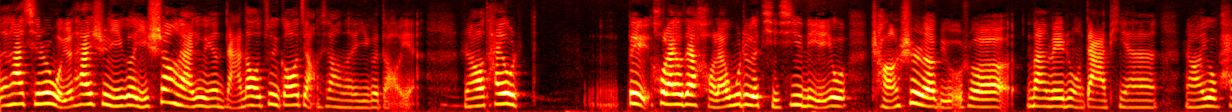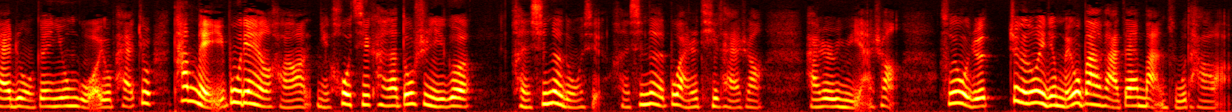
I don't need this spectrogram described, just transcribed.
但他其实我觉得他是一个一上来就已经达到最高奖项的一个导演，然后他又被后来又在好莱坞这个体系里又尝试了，比如说漫威这种大片，然后又拍这种跟英国又拍，就是他每一部电影好像你后期看它都是一个。很新的东西，很新的，不管是题材上还是语言上，所以我觉得这个东西已经没有办法再满足他了。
